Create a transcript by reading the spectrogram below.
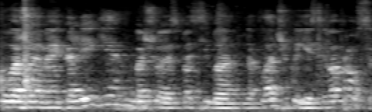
Уважаемые коллеги, большое спасибо докладчику. Есть ли вопросы?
